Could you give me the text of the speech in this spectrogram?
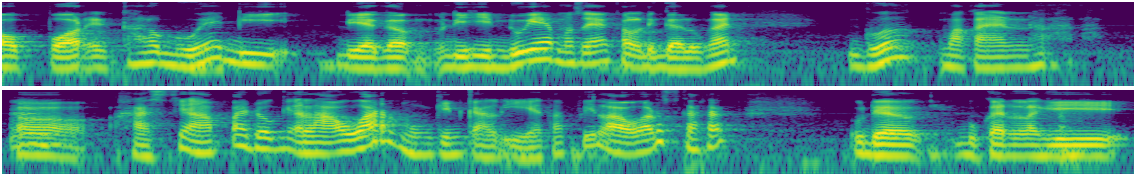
opor eh, kalau gue di di agam di Hindu ya maksudnya kalau di Galungan gue makanan Hmm. eh, khasnya apa dong ya lawar mungkin kali ya tapi lawar sekarang udah bukan lagi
